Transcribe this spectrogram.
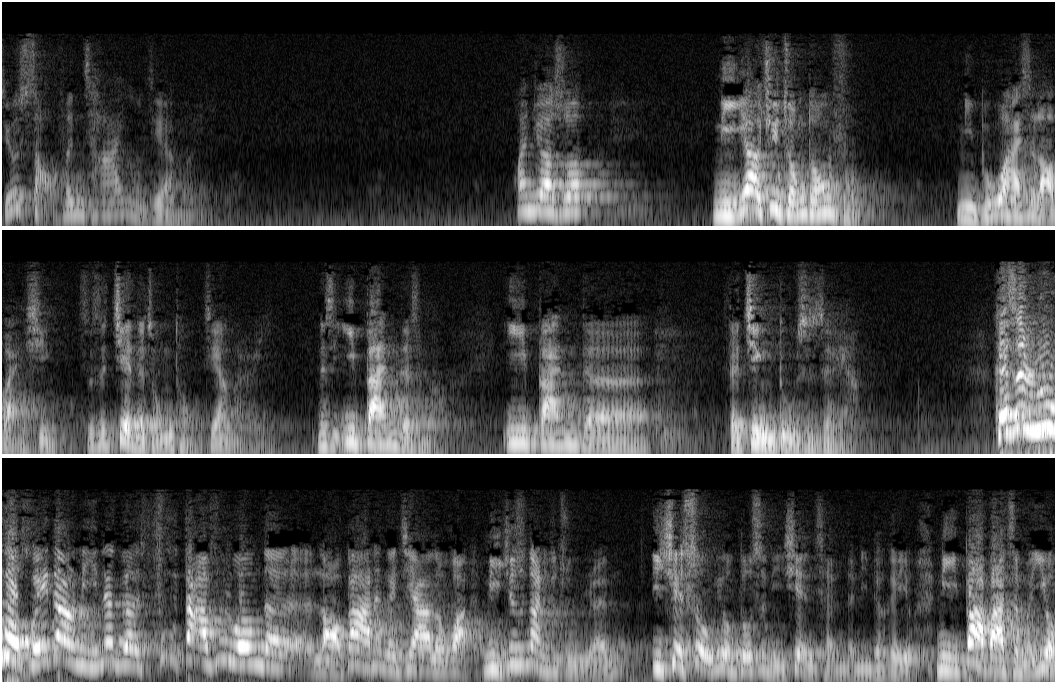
只有少分差异这样而已。换句话说，你要去总统府，你不过还是老百姓，只是见了总统这样而已。那是一般的什么？一般的的进度是这样。可是如果回到你那个富大富翁的老爸那个家的话，你就是那里的主人，一切受用都是你现成的，你都可以用。你爸爸怎么用，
